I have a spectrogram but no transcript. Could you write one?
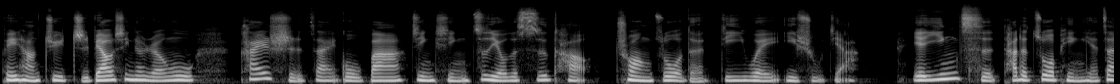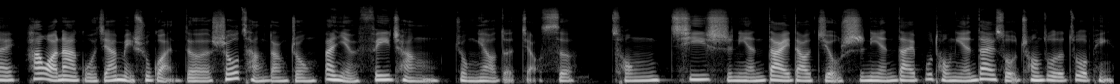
非常具指标性的人物，开始在古巴进行自由的思考创作的第一位艺术家，也因此他的作品也在哈瓦那国家美术馆的收藏当中扮演非常重要的角色。从七十年代到九十年代，不同年代所创作的作品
